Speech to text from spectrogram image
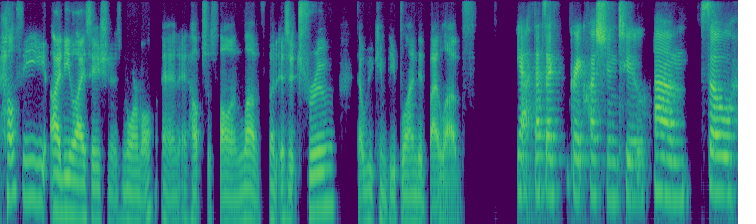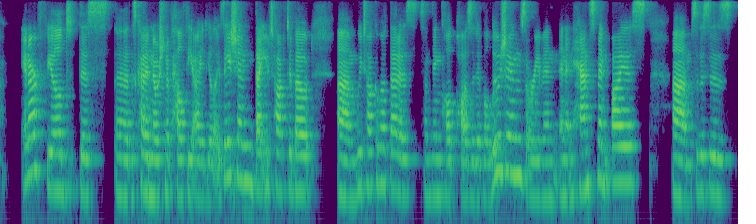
healthy idealization is normal and it helps us fall in love, but is it true that we can be blinded by love? Yeah, that's a great question too. Um, so in our field, this uh, this kind of notion of healthy idealization that you talked about, um, we talk about that as something called positive illusions or even an enhancement bias. Um, so this is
